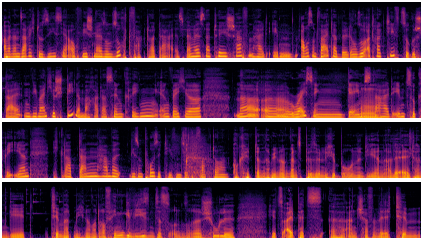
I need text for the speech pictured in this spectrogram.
Aber dann sage ich, du siehst ja auch, wie schnell so ein Suchtfaktor da ist. Wenn wir es natürlich schaffen, halt eben Aus- und Weiterbildung so attraktiv zu gestalten, wie manche Spielemacher das hinkriegen, irgendwelche ne, äh, Racing-Games mhm. da halt eben zu kreieren, ich glaube, dann haben wir diesen positiven Suchtfaktor. Okay, dann habe ich noch eine ganz persönliche Bohne, die an alle Eltern geht. Tim hat mich nochmal darauf hingewiesen, dass unsere Schule jetzt iPads äh, anschaffen will. Tim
